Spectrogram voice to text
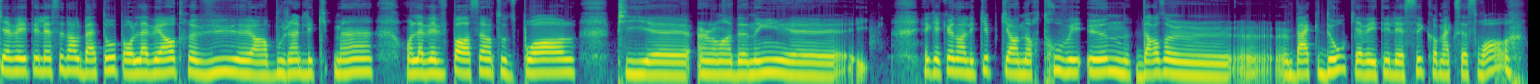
Qui avait été laissé dans le bateau, puis on l'avait entrevu euh, en bougeant de l'équipement. On l'avait vu passer en dessous du poêle. Puis euh, à un moment donné, euh, il y a quelqu'un dans l'équipe qui en a retrouvé une dans un, bac d'eau qui avait été laissé comme accessoire.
